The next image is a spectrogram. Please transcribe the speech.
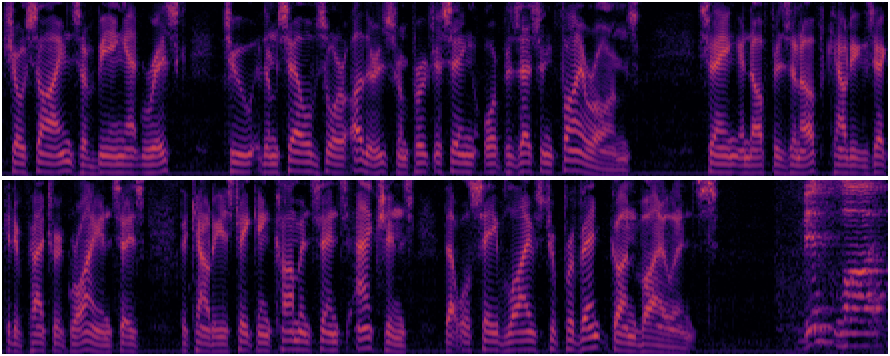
show signs of being at risk to themselves or others from purchasing or possessing firearms saying enough is enough. County Executive Patrick Ryan says the county is taking common sense actions that will save lives to prevent gun violence. This law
